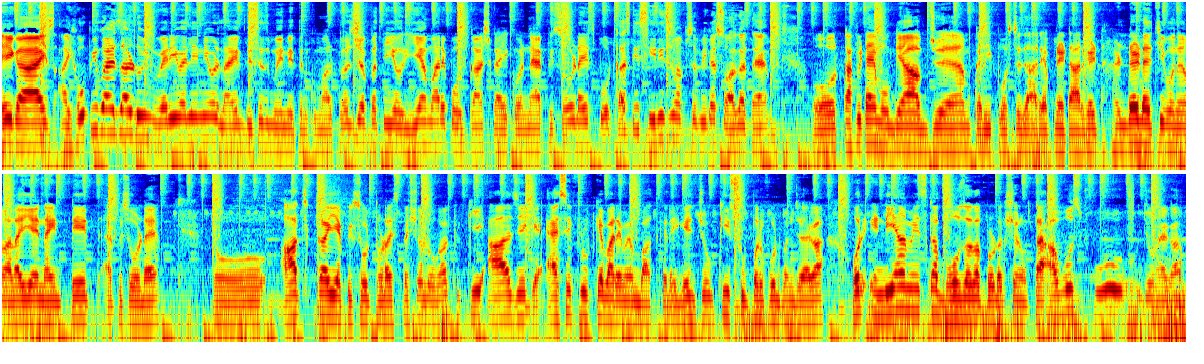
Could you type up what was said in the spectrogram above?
Hey guys, I hope you guys are doing very well in your life. This is मैं नितिन कुमार प्रजापति और ये हमारे podcast का एक और नया एपिसोड है। इस पॉडकास्ट की सीरीज़ में आप सभी का स्वागत है। और काफ़ी टाइम हो गया अब जो है हम करीब पहुँचते जा रहे हैं अपने टारगेट हंड्रेड अचीव होने वाला ये नाइन्टी एपिसोड है। तो आज का ये एपिसोड थोड़ा स्पेशल होगा क्योंकि आज एक ऐसे फ्रूट के बारे में हम बात करेंगे जो कि सुपर फ़ूड बन जाएगा। और इंडिया में इसका बहुत ज़्यादा प्रोडक्शन होता है। अब वो जो हैगा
